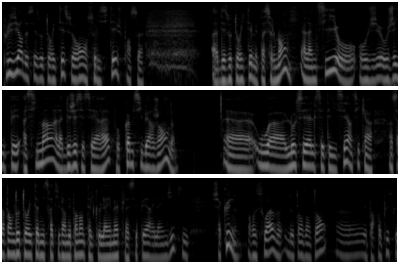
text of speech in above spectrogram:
plusieurs de ces autorités seront sollicitées. Je pense des autorités, mais pas seulement, à l'ANSI, au, GIP ASIMA, à la DGCCRF, au ComCybergende, euh, ou à l'OCL-CTIC, ainsi qu'un certain nombre d'autorités administratives indépendantes telles que l'AMF, la CPR et l'ANJ, qui chacune reçoivent de temps en temps, euh, et parfois plus, que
